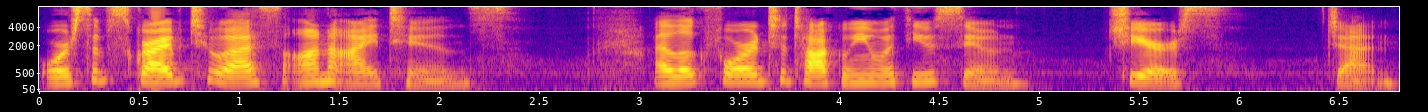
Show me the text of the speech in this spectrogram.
or subscribe to us on iTunes. I look forward to talking with you soon. Cheers, Jen.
